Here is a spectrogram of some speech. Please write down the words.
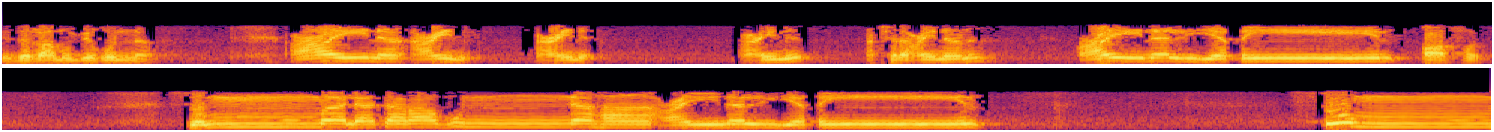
ഇദ്ഗാമും ബിഗുന്ന ഐന ഐൻ ഐന് ഐന് അക്ഷര ഐനാണ് ഐനൽ യഖീൻ ഖാഫ് ثم لترونها عين اليقين ثم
